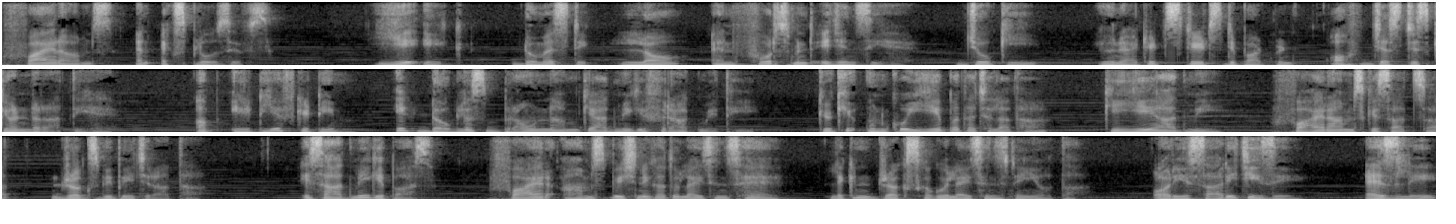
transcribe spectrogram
Firearms and Explosives. ये एक डोमेस्टिक लॉ एनफोर्समेंट एजेंसी है, जो कि United States Department of Justice के अंडर आती है। अब एटीएफ की टीम एक डॉगलस ब्राउन नाम के आदमी के फिराक में थी क्योंकि उनको ये पता चला था कि ये आदमी फायर आर्म्स के साथ साथ ड्रग्स भी बेच रहा था। इस आदमी के पास फायर आर्म्स बेचने का तो लाइसेंस है, लेकिन ड्रग्स का कोई लाइसेंस नहीं होता। और ये सारी चीज़ें एजले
